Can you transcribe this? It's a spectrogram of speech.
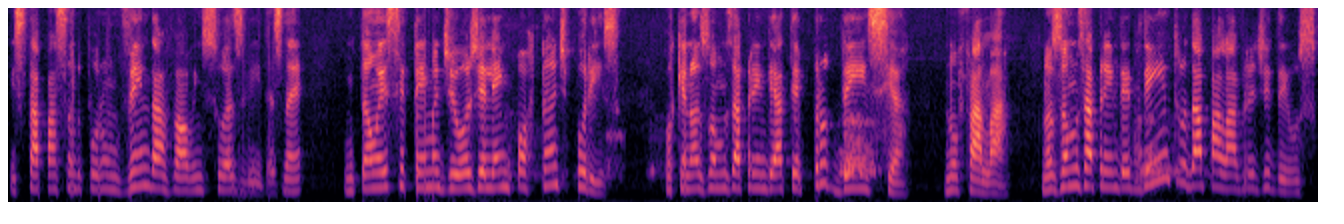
está passando por um vendaval em suas vidas, né? Então, esse tema de hoje ele é importante por isso, porque nós vamos aprender a ter prudência no falar. Nós vamos aprender dentro da palavra de Deus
